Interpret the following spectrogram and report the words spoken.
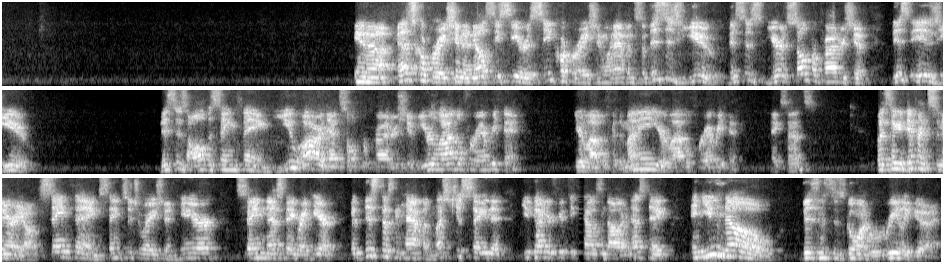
in a S corporation, an LCC, or a C corporation, what happens? So this is you. This is your sole proprietorship. This is you. This is all the same thing. You are that sole proprietorship. You're liable for everything. You're liable for the money. You're liable for everything. Make sense? Let's take a different scenario. Same thing, same situation here, same nest egg right here. But this doesn't happen. Let's just say that you got your $50,000 nest egg and you know business is going really good.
